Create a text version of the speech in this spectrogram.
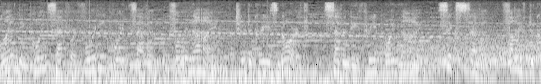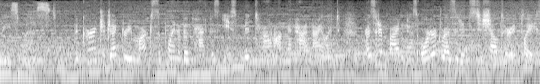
Landing point set for 40.7, 49, 2 degrees north, 73.9, 67, 5 degrees west. The current trajectory marks the point of impact as East Midtown on Manhattan Island. President Biden has ordered residents to shelter in place.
